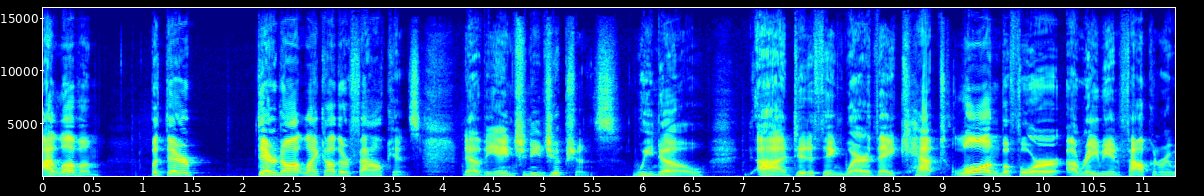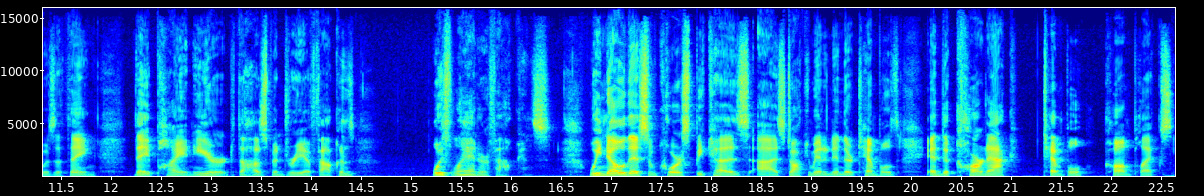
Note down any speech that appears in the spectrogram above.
I love them, but they're they're not like other falcons. Now, the ancient Egyptians, we know, uh, did a thing where they kept, long before Arabian falconry was a thing, they pioneered the husbandry of falcons with lanner falcons. We know this, of course, because uh, it's documented in their temples in the Karnak temple complex.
